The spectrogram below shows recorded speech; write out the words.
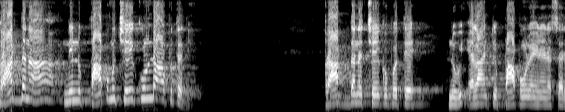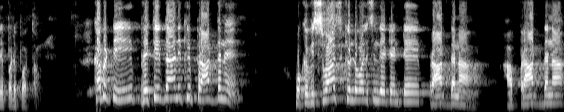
ప్రార్థన నిన్ను పాపము చేయకుండా ఆపుతుంది. ప్రార్థన చేయకపోతే నువ్వు ఎలాంటి పాపంలో అయినా సరే పడిపోతావు. కాబట్టి ప్రతిదానికి ప్రార్థనే. ఒక విశ్వాసకి ఉండవలసింది ఏంటంటే ప్రార్థన. ఆ ప్రార్థన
